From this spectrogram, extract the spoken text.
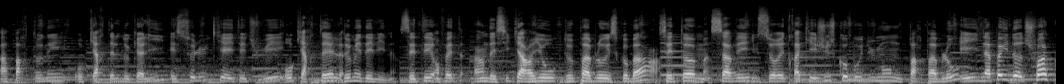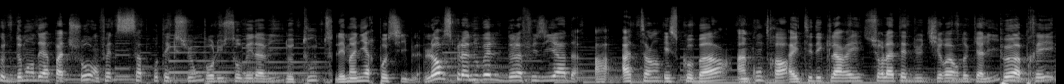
appartenait au cartel de Cali et celui qui a été tué au cartel de Medellin. C'était en fait un des sicarios de Pablo Escobar. Cet homme savait qu'il serait traqué jusqu'au bout du monde par Pablo et il n'a pas eu d'autre choix que de demander à Pacho en fait sa protection pour lui sauver la vie de toutes les manières possibles. Lorsque la nouvelle de la fusillade a atteint Escobar, un contrat a été déclaré sur la tête du tireur de Cali. Peu après,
